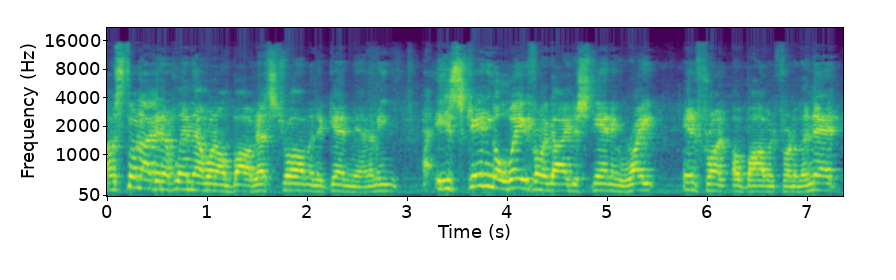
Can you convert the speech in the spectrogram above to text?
I'm still not going to blame that one on Bob. That's Stralman again, man. I mean, he's skating away from a guy just standing right in front of Bob in front of the net.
